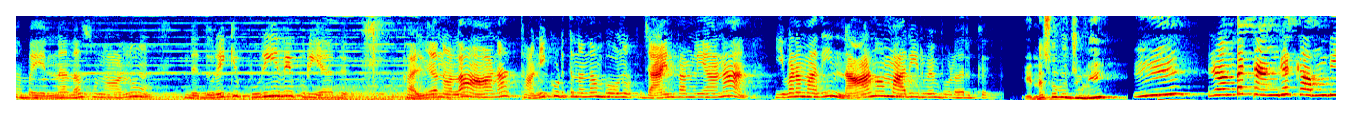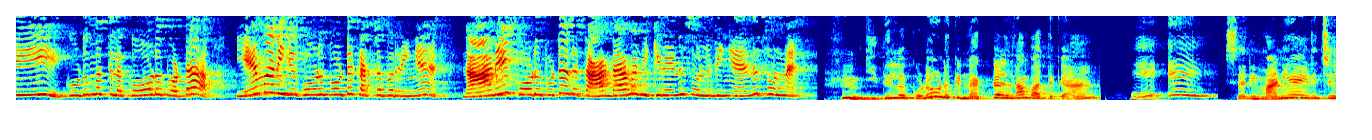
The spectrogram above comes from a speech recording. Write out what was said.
நம்ம என்னதான் சொன்னாலும் இந்த துரைக்கு புரியவே புரியாது. கல்யாணம்லாம் ஆனா தனி கொடுத்துன தான் போகணும். ஜாயின்ட் ஃபேமிலி ஆனா இவனை மாதிரி நானும் மாறிடுவேன் போல இருக்கு. என்ன சொல்ல ஜூலி? ரொம்ப தங்க கம்பி. குடும்பத்துல கோடு போட்டா ஏமா நீங்க கோடு போட்டு கஷ்டப்படுறீங்க? நானே கோடு போட்டு அதை தாண்டாம நிக்கிறேன்னு சொல்லுவீங்கன்னு சொன்னேன். இதுல கூட உனக்கு நக்கல் தான் பாத்துக்க. சரி மணி ஆயிடுச்சு.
